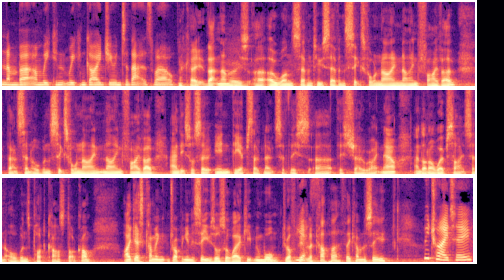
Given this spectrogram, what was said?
number, and we can we can guide you into that as well. Okay, that number is uh, 01727 649 950. That's St Albans 649 950, and it's also in the episode notes of this uh, this show right now, and on our website, stalbanspodcast.com. I guess coming dropping in to see you is also a way of keeping warm. Do you offer people a Yes. cuppa if they come to see you? We try to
